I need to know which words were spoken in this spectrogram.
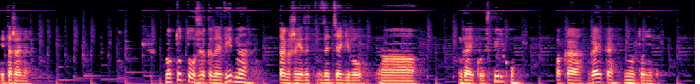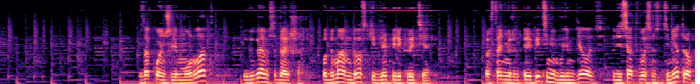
этажами. Но тут уже когда видно, также я затягивал э, гайку и шпильку, пока гайка не утонет. Закончили мурлат, двигаемся дальше. Поднимаем доски для перекрытия. Расстояние между перекрытиями будем делать 58 сантиметров,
